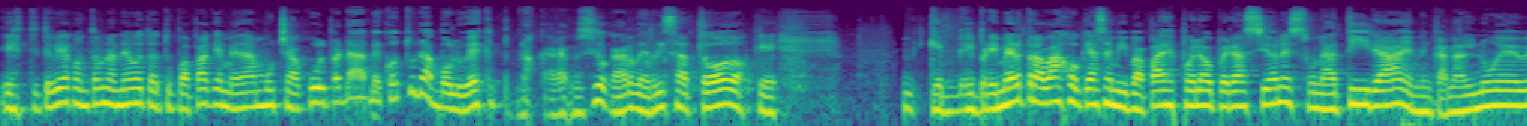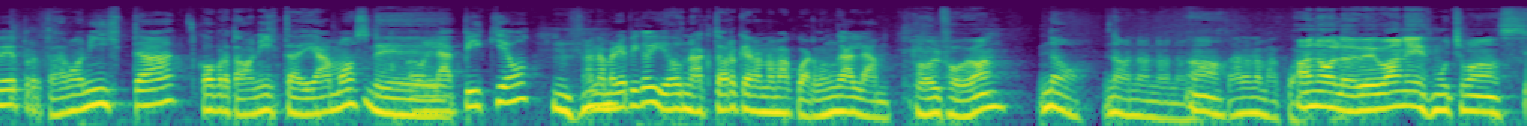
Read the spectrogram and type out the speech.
este, te voy a contar una anécdota a tu papá que me da mucha culpa, Nada, me contó una boludez que nos, caga- nos hizo cagar de risa a todos, que que el primer trabajo que hace mi papá después de la operación es una tira en el Canal 9, protagonista, coprotagonista, digamos, De- con la Piquio. Ana María Piquio y un actor que ahora no me acuerdo, un galán. ¿Rodolfo Bebán? No, no, no, no, no, Ah. ahora no me acuerdo. Ah, no, lo de Bebán es mucho más.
